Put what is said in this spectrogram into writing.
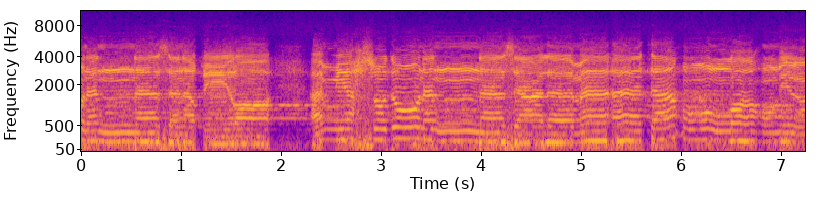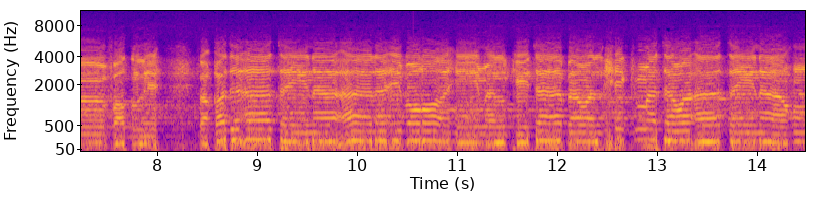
يؤتون الناس نقيرا أم يحسدون الناس على ما آتاهم الله من فضله فقد آتينا آل إبراهيم الكتاب والحكمة وآتيناهم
